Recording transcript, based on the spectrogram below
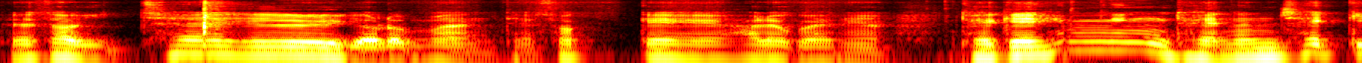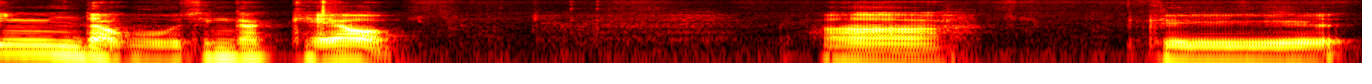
그래서 이 책을 여러분한테 소개하려고 해요. 되게 힐링되는 책인다고 생각해요. 아, 그,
